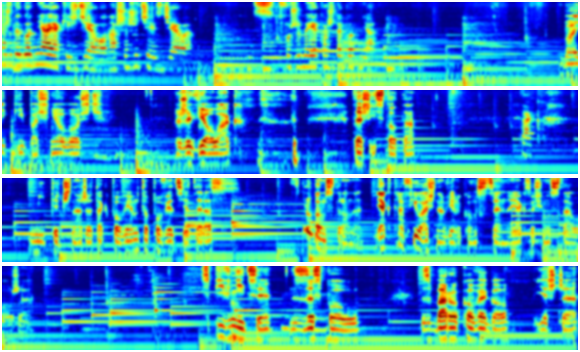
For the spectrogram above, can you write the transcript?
każdego dnia jakieś dzieło, nasze życie jest dziełem, więc tworzymy je każdego dnia. Bajki, baśniowość, żywiołak, też istota Tak. mityczna, że tak powiem, to powiedz je teraz w drugą stronę. Jak trafiłaś na wielką scenę? Jak to się stało, że z piwnicy, z zespołu, z barokowego jeszcze,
